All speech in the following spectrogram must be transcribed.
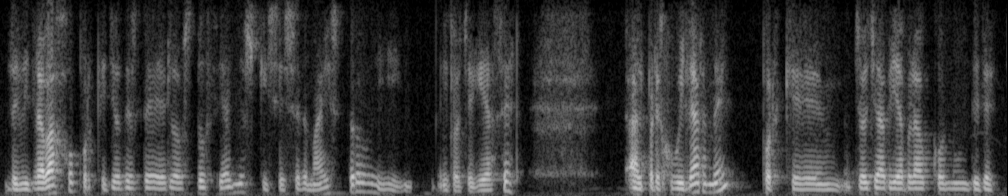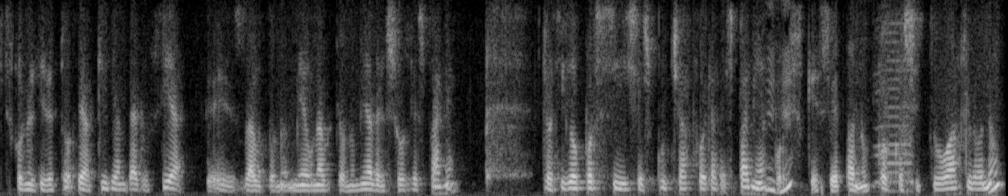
de mi trabajo porque yo desde los 12 años quise ser maestro y, lo llegué a ser. Al prejubilarme, porque yo ya había hablado con un con el director de aquí de Andalucía, que es la autonomía, una autonomía del sur de España, lo digo por si se escucha fuera de España, pues que sepan un poco situarlo, ¿no?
